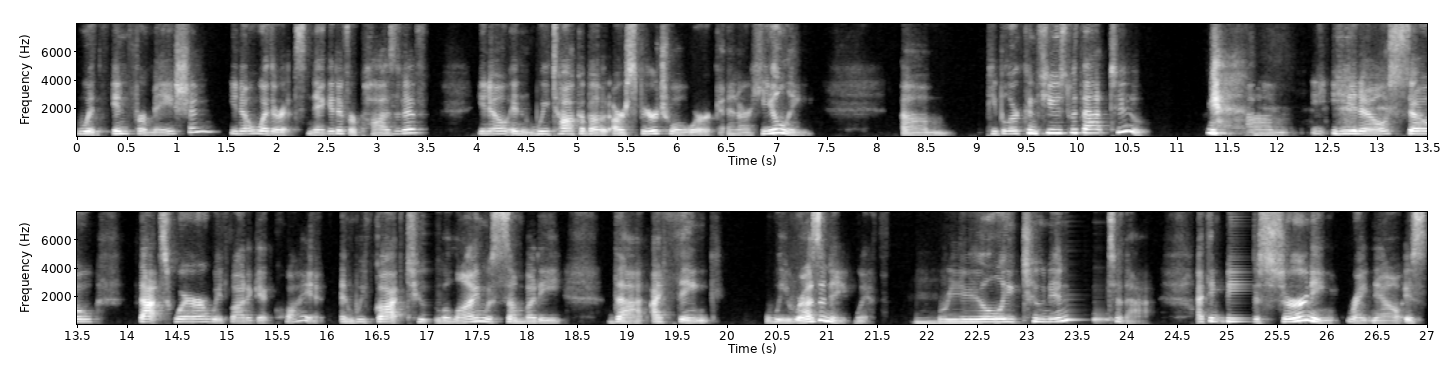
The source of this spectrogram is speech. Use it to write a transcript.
with information, you know, whether it's negative or positive you know, and we talk about our spiritual work and our healing. Um, people are confused with that too. um, you know, so that's where we've got to get quiet and we've got to align with somebody that I think we resonate with, mm. really tune into that. I think being discerning right now is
